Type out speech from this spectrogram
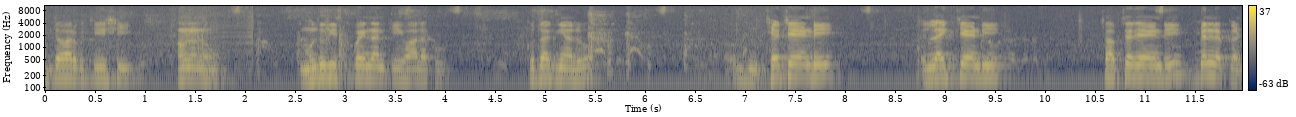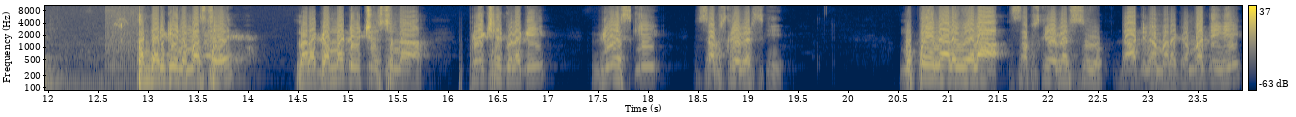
ఇంతవరకు తీసి మమ్మల్ని ముందుకు తీసుకుపోయిన దానికి వాళ్ళకు కృతజ్ఞాలు షేర్ చేయండి లైక్ చేయండి సబ్స్క్రైబ్ చేయండి బెల్ నొక్కండి. అందరికీ నమస్తే. మన గమ్మ టీవీ చూస్తున్న ప్రేక్షకులకి వ్యూయర్స్కి సబ్స్క్రైబర్స్కి. ముప్పై నాలుగు వేల సబ్స్క్రైబర్స్ దాటిన మన గమ్మ టీవీ.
